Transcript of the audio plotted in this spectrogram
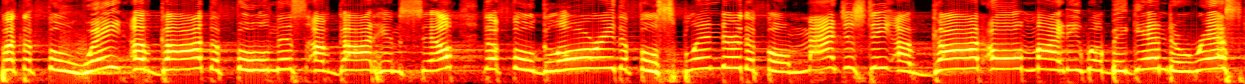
but the full weight of God, the fullness of God Himself, the full glory, the full splendor, the full majesty of God Almighty will begin to rest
